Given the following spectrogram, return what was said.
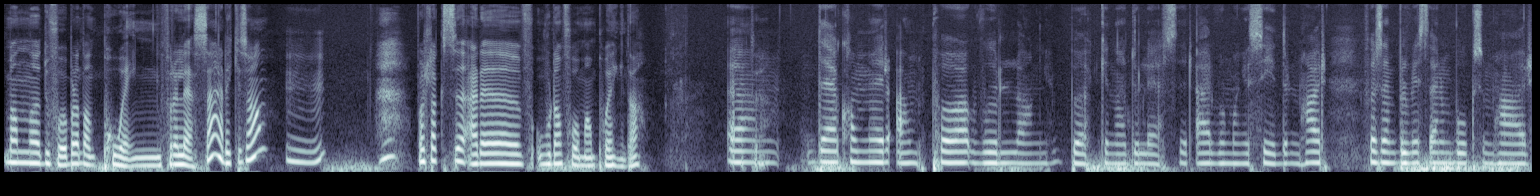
Men du får jo annet poeng for å lese, er det ikke sånn? Mhm. Hva slags er det, hvordan får man poeng da? Um, det kommer an på hvor lang bøkene du leser er, hvor mange sider den har. Eksempel hvis det er en bok som har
